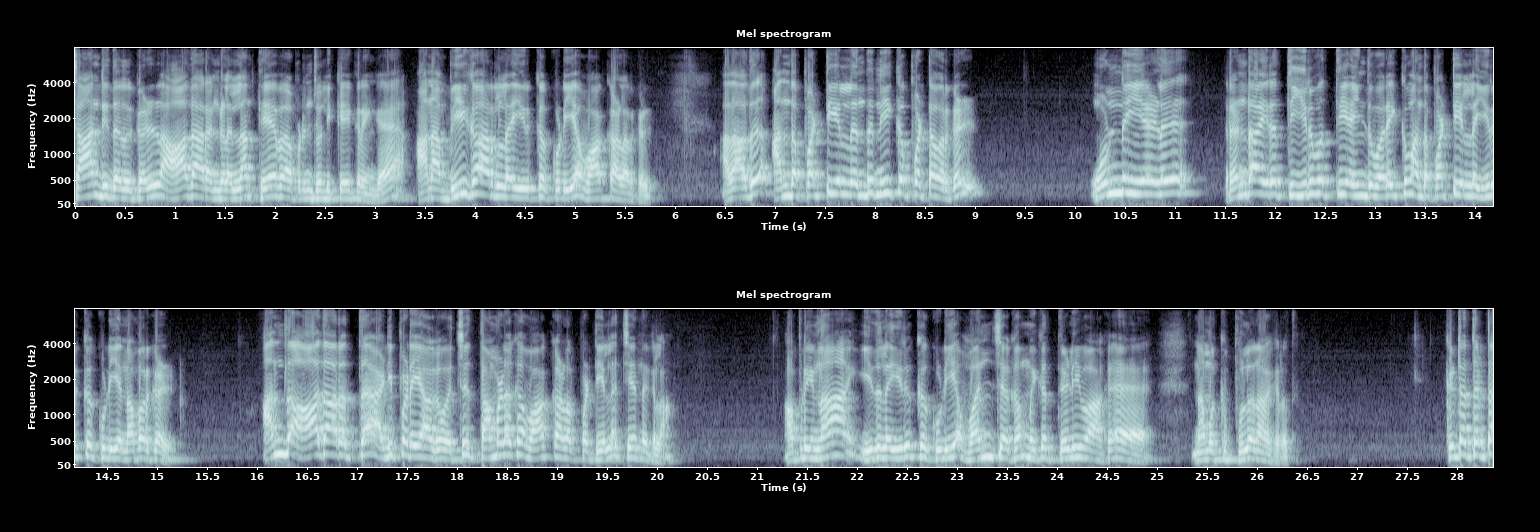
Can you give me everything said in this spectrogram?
சான்றிதழ்கள் ஆதாரங்கள் எல்லாம் தேவை அப்படின்னு சொல்லி கேட்குறீங்க ஆனால் பீகாரில் இருக்கக்கூடிய வாக்காளர்கள் அதாவது அந்த பட்டியலிருந்து நீக்கப்பட்டவர்கள் ஒன்று ஏழு ரெண்டாயிரத்தி இருபத்தி ஐந்து வரைக்கும் அந்த பட்டியலில் இருக்கக்கூடிய நபர்கள் அந்த ஆதாரத்தை அடிப்படையாக வச்சு தமிழக வாக்காளர் பட்டியலில் சேர்ந்துக்கலாம். அப்படின்னா இதில் இருக்கக்கூடிய வஞ்சகம் மிக தெளிவாக நமக்கு புலனாகிறது. கிட்டத்தட்ட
